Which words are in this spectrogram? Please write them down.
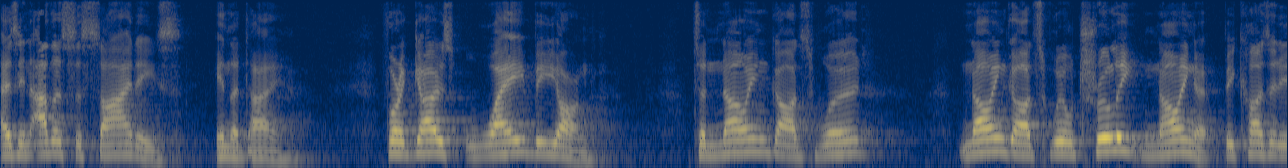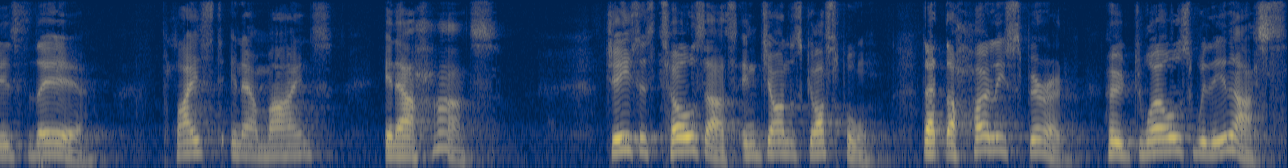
as in other societies in the day. For it goes way beyond to knowing God's word, knowing God's will, truly knowing it because it is there, placed in our minds, in our hearts. Jesus tells us in John's Gospel that the Holy Spirit who dwells within us,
